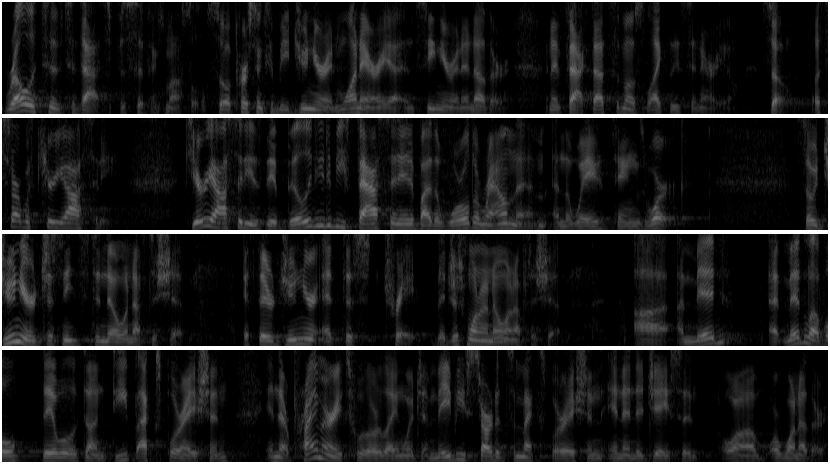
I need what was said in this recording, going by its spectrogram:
relative to that specific muscle. So a person could be junior in one area and senior in another. And in fact, that's the most likely scenario. So let's start with curiosity. Curiosity is the ability to be fascinated by the world around them and the way things work. So a junior just needs to know enough to ship. If they're junior at this trait, they just want to know enough to ship. Uh, a mid at mid-level, they will have done deep exploration in their primary tool or language and maybe started some exploration in an adjacent or, or one other.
